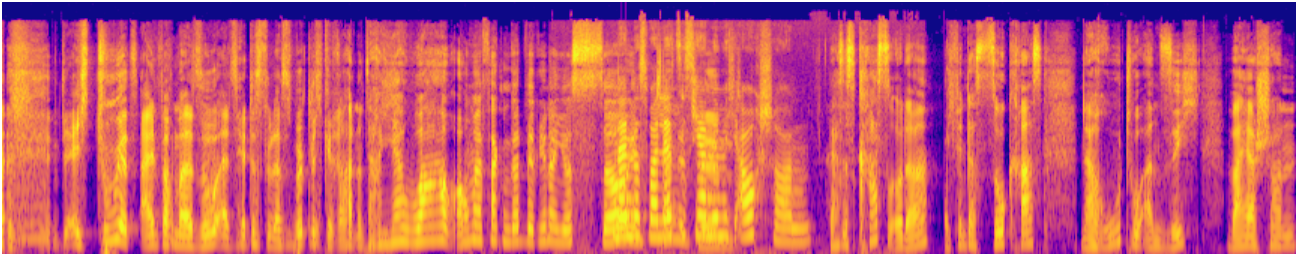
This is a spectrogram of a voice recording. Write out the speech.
ich tue jetzt einfach mal so, als hättest du das wirklich geraten und sage, ja, wow, oh my fucking God, Verena, you're so Nein, das war letztes Jahr nämlich auch schon. Das ist krass, oder? Ich finde das so krass. Naruto an sich war ja schon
